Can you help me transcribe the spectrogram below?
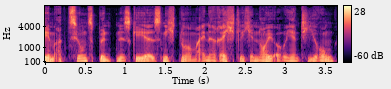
Dem Aktionsbündnis gehe es nicht nur um eine rechtliche Neuorientierung,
